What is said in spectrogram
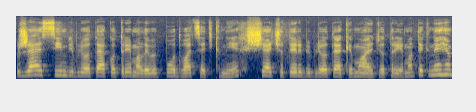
Вже сім бібліотек отримали по 20 книг. Ще чотири бібліотеки мають отримати книги.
